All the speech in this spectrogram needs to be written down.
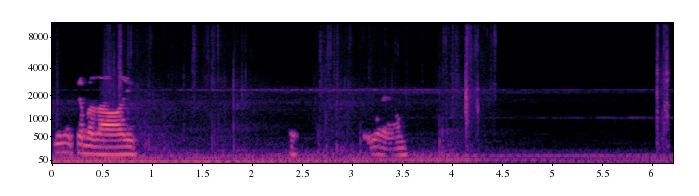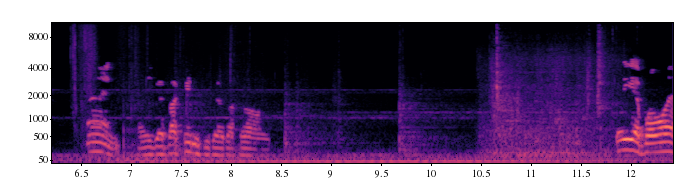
gonna come alive. Well. And how you get back in if you go back alive. See ya boy.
